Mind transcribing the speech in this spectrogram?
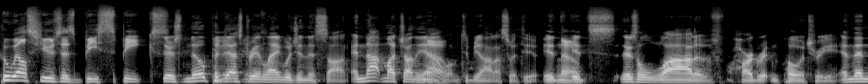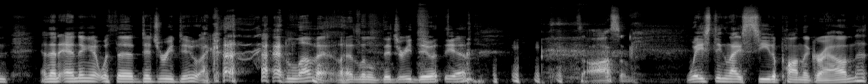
who else uses bespeaks? There's no pedestrian language in this song, and not much on the No. album. To be honest with you, it, No. it's there's a lot of hard written poetry, and then and then ending it with the didgeridoo. I I love it. That little didgeridoo at the end. It's awesome. Wasting thy seed upon the ground.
